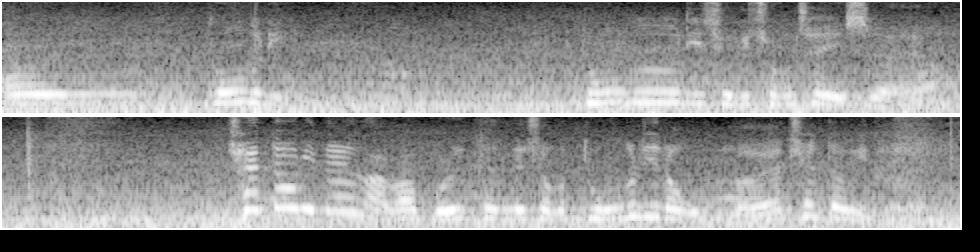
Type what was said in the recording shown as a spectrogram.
어 동굴이. 동굴이 저기 정차해 있어요. 철덩이들은 아마 모를 텐데 저거 동굴이라고 불러요. 철덩이들은.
